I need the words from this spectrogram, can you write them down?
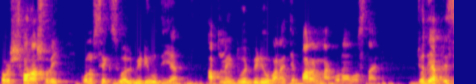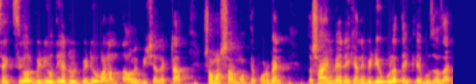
তবে সরাসরি কোনো সেক্সুয়াল ভিডিও দিয়ে আপনি ডুইট ভিডিও বানাইতে পারেন না কোনো অবস্থায়। যদি আপনি সেক্সুয়াল ভিডিও দিয়ে ডুইট ভিডিও বানান, তাহলে বিশাল একটা সমস্যার মধ্যে পড়বেন। তো শামীম ভাইয়ের এখানে ভিডিওগুলো দেখলে বোঝা যায়,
